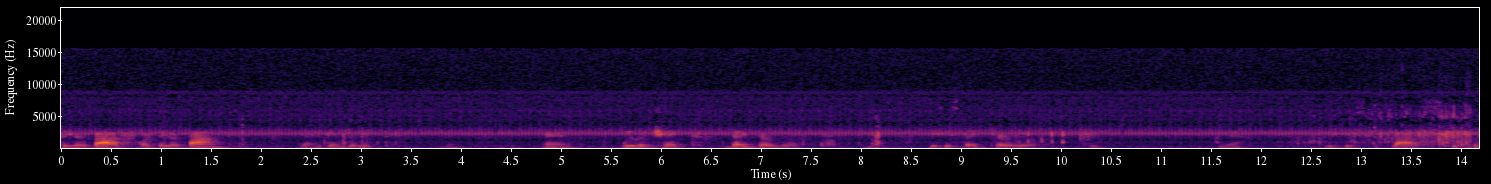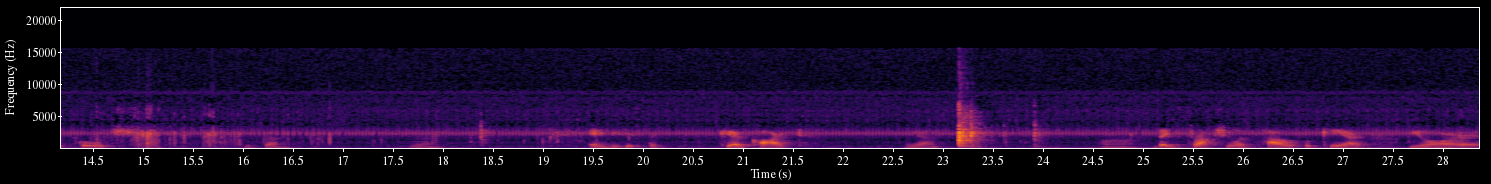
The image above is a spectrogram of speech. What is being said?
to your bag or to your pants yeah you can do it. Yeah. and we will check the interior. This is the interior. Yeah. This is the flask it's coach. This one. Yeah. And this is the care card yeah. Uh, the instruction how to care your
